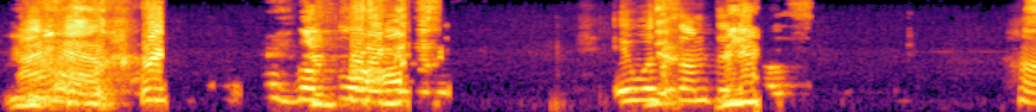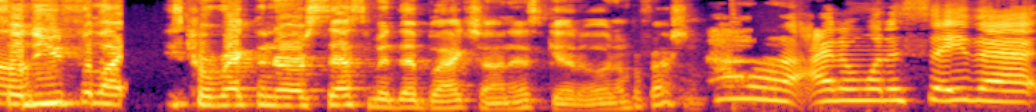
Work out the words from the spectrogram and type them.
You I have. her crazy. You Before it was Yeah, something you- else. Huh. So, do you feel like he's correcting her assessment that Blac Chyna is ghetto and unprofessional? Ah, I don't want to say that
